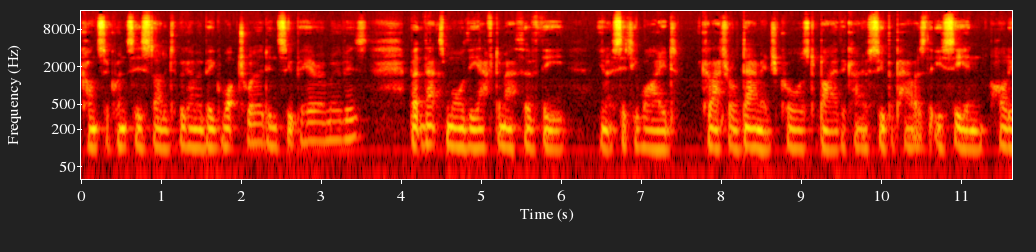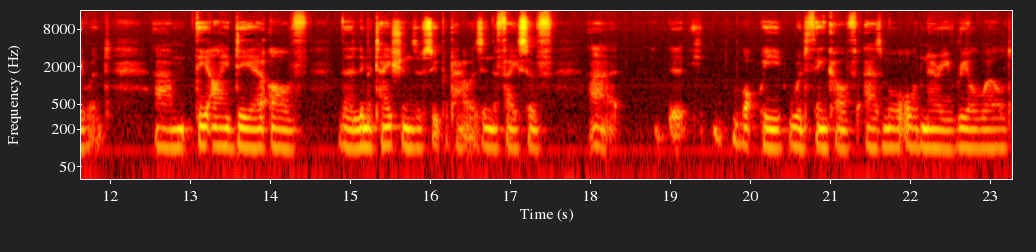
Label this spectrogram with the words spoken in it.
consequences started to become a big watchword in superhero movies. But that's more the aftermath of the you know citywide collateral damage caused by the kind of superpowers that you see in Hollywood. Um, the idea of the limitations of superpowers in the face of uh, what we would think of as more ordinary real world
